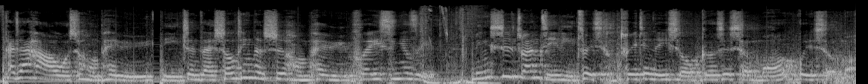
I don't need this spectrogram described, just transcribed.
大家好，我是洪佩瑜，你正在收听的是洪佩瑜 Plays Music。名师专辑里最想推荐的一首歌是什么？为什么？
